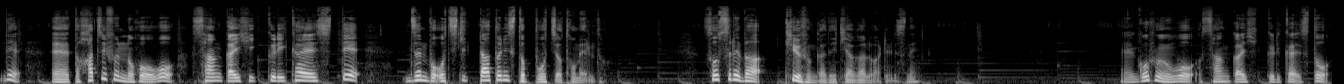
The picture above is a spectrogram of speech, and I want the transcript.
で、えっ、と、8分の方を3回ひっくり返して、全部落ちきった後にストップウォッチを止めると。そうすれば9分が出来上がるわけですね。5分を3回ひっくり返すと、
